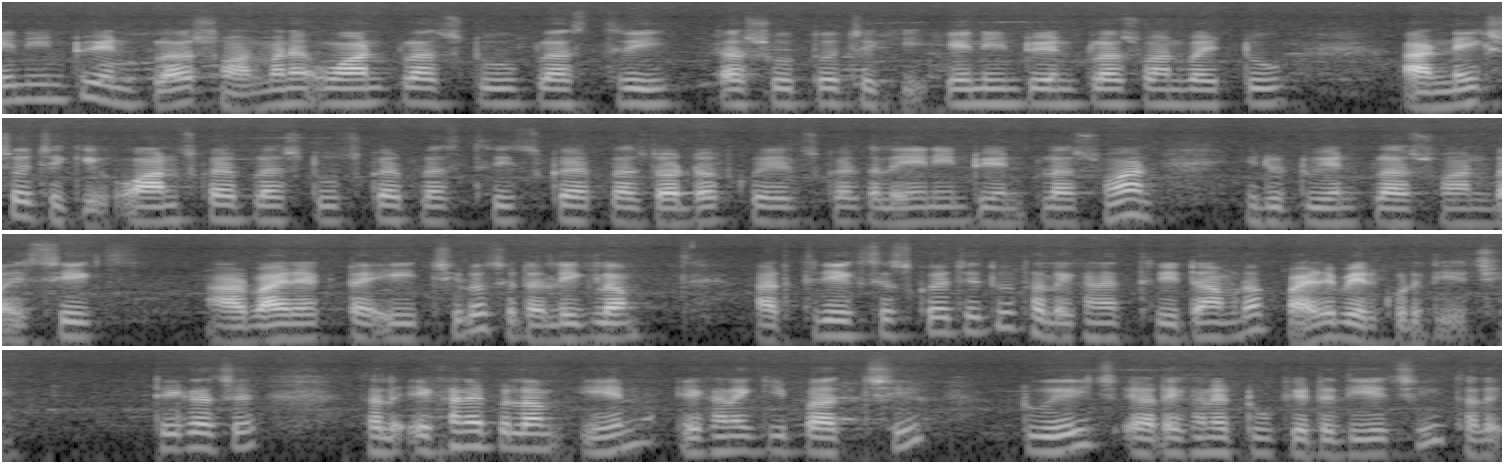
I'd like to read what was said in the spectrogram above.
n into n plus one মানে one plus two plus three তার সূত্র হচ্ছে কি? N into n plus one by two আর নেক্সট হচ্ছে কি? One square plus two square plus three square plus dot dot করে এল স্কোয়ার তাহলে n into n plus one into two n plus one by six আর বাইরে একটা এইচ ছিল, সেটা লিখলাম। আর থ্রি এক্স স্কোয়ার যেহেতু, তাহলে এখানে থ্রিটা আমরা বাইরে বের করে দিয়েছি। ঠিক আছে? তাহলে এখানে পেলাম এন এখানে কি পাচ্ছি? টু এইচ আর এখানে টু কেটে দিয়েছি। তাহলে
